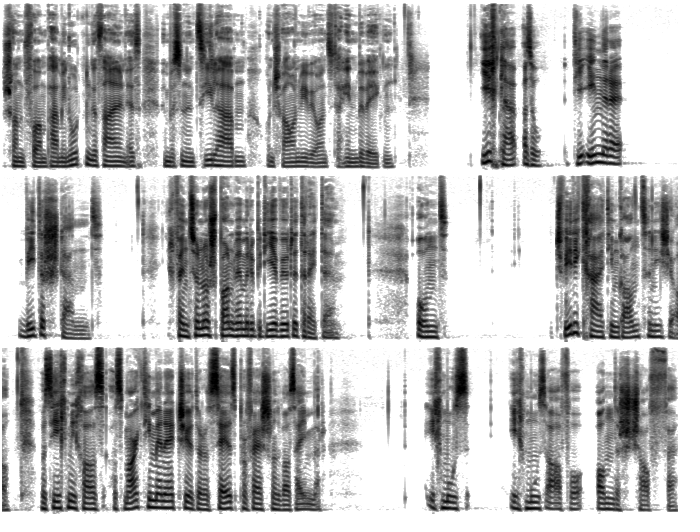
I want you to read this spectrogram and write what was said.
schon vor ein paar Minuten gefallen ist, wir müssen ein Ziel haben und schauen, wie wir uns dahin bewegen. Ich glaube, also die innere Widerstand. Ich fände es schon noch spannend, wenn wir über die würden reden. Und die Schwierigkeit im Ganzen ist ja, was ich mich als, als Marketingmanager oder als Sales Professional oder was auch immer, ich muss, ich muss anfangen, anders zu arbeiten.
